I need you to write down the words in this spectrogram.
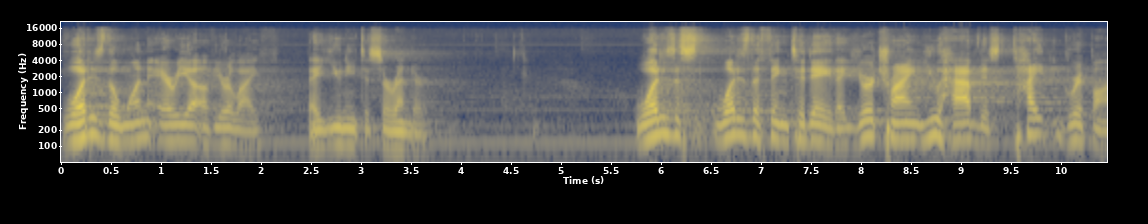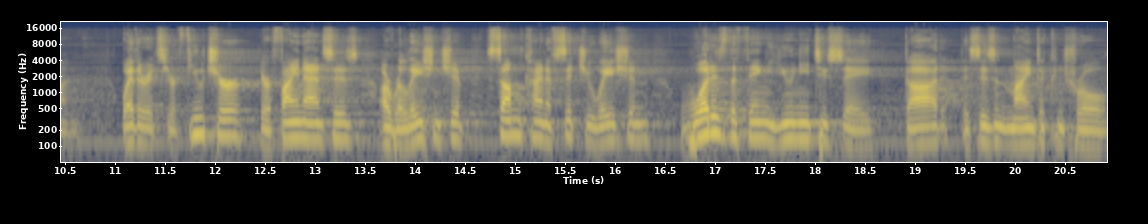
what is the one area of your life that you need to surrender? What is, this, what is the thing today that you're trying, you have this tight grip on? Whether it's your future, your finances, a relationship, some kind of situation, what is the thing you need to say, God, this isn't mine to control,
